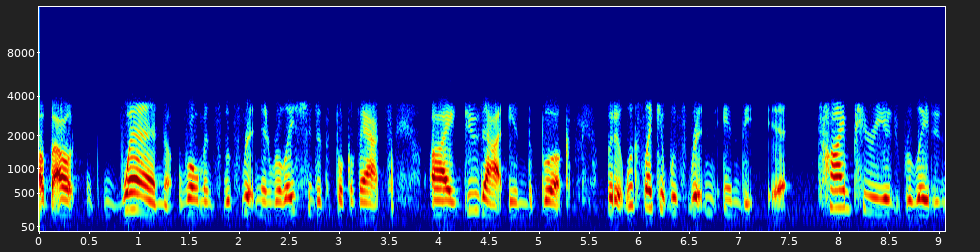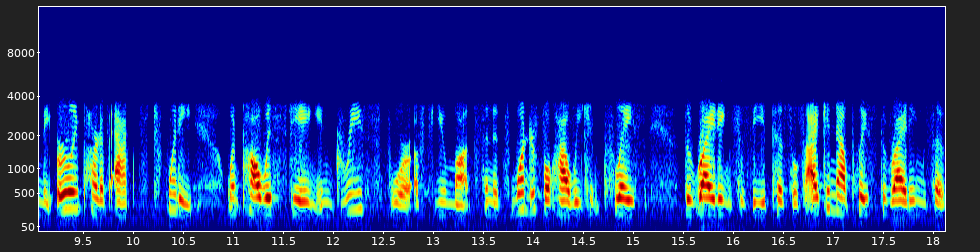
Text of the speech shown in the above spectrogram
about when Romans was written in relation to the book of Acts. I do that in the book, but it looks like it was written in the uh, time period related in the early part of Acts 20 when Paul was staying in Greece for a few months. And it's wonderful how we can place the writings of the epistles. I can now place the writings of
